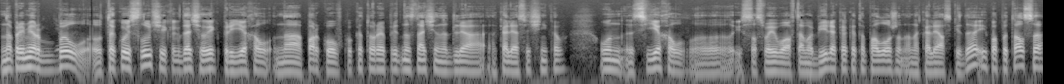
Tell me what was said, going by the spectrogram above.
Например, был такой случай, когда человек приехал на парковку, которая предназначена для колясочников. Он съехал э, со своего автомобиля, как это положено, на коляске, да, и попытался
